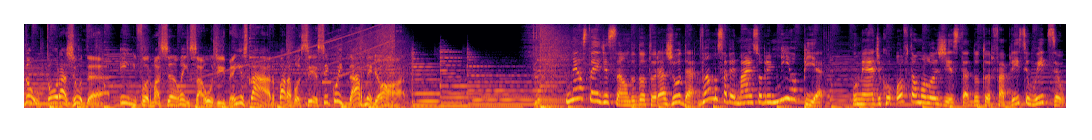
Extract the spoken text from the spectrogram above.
Doutor Ajuda. Informação em saúde e bem-estar para você se cuidar melhor. Nesta edição do Doutor Ajuda, vamos saber mais sobre miopia. O médico oftalmologista Dr. Fabrício Witzel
